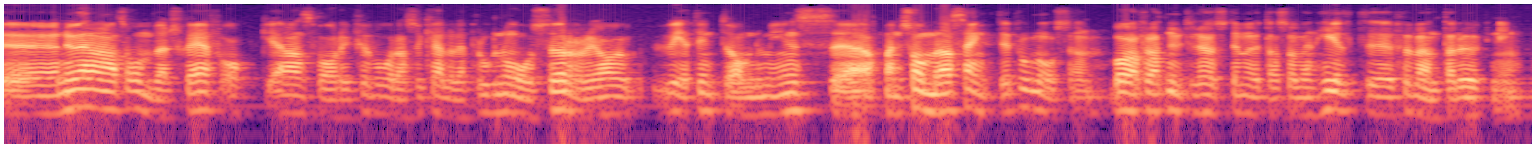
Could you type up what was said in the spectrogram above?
Uh, nu är han alltså omvärldschef och är ansvarig för våra så kallade prognoser. Jag vet inte om du minns eh, att man i somras sänkte prognosen. Bara för att nu till hösten mötas av en helt förväntad ökning.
